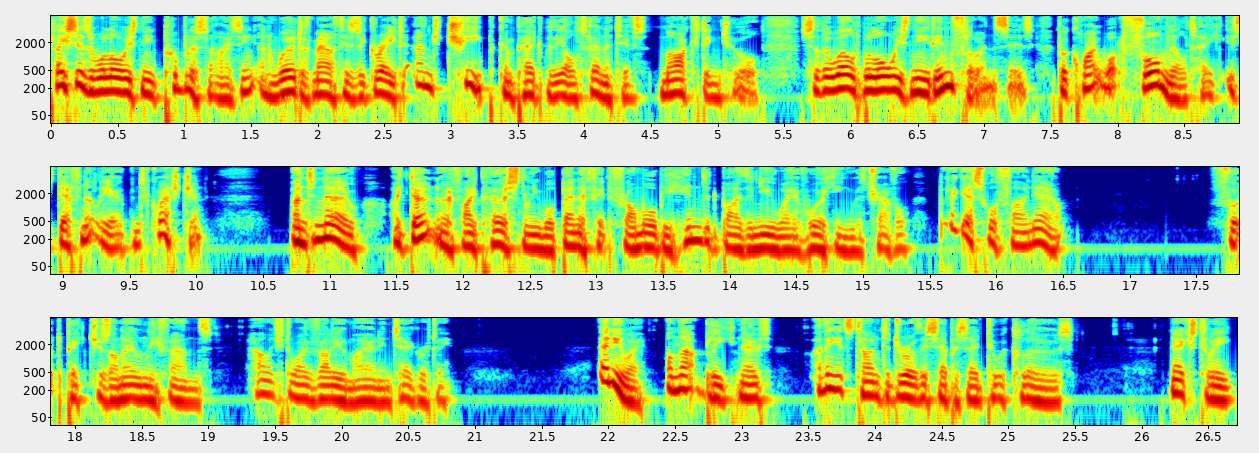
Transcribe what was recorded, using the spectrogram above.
places will always need publicising, and word of mouth is a great and cheap compared with the alternatives marketing tool. So the world will always need influences, but quite what form they'll take is definitely open to question. And no, I don't know if I personally will benefit from or be hindered by the new way of working with travel, but I guess we'll find out. Foot pictures on OnlyFans. How much do I value my own integrity? Anyway, on that bleak note, I think it's time to draw this episode to a close. Next week,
